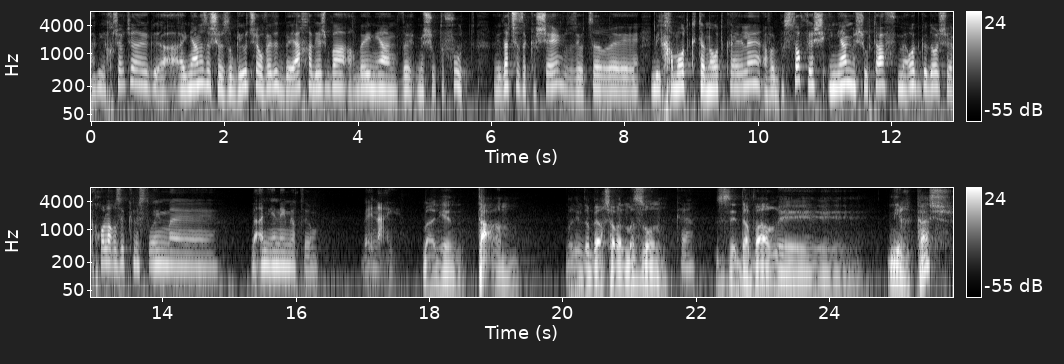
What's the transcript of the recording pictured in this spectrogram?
אני חושבת שהעניין הזה של זוגיות שעובדת ביחד, יש בה הרבה עניין ומשותפות. אני יודעת שזה קשה, וזה יוצר uh, מלחמות קטנות כאלה, אבל בסוף יש עניין משותף מאוד גדול שיכול להחזיק נישואים uh, מעניינים יותר, בעיניי. מעניין. טעם, ואני מדבר עכשיו על מזון. כן. זה דבר uh, נרכש?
